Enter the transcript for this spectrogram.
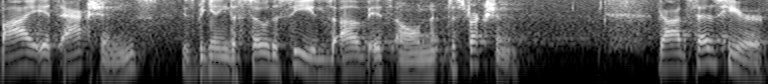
by its actions, is beginning to sow the seeds of its own destruction. God says here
